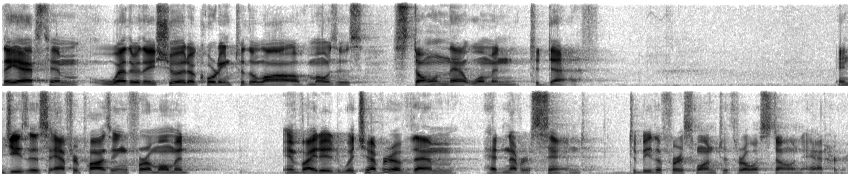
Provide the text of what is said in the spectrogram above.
They asked him whether they should, according to the law of Moses, stone that woman to death. And Jesus, after pausing for a moment, invited whichever of them had never sinned to be the first one to throw a stone at her.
